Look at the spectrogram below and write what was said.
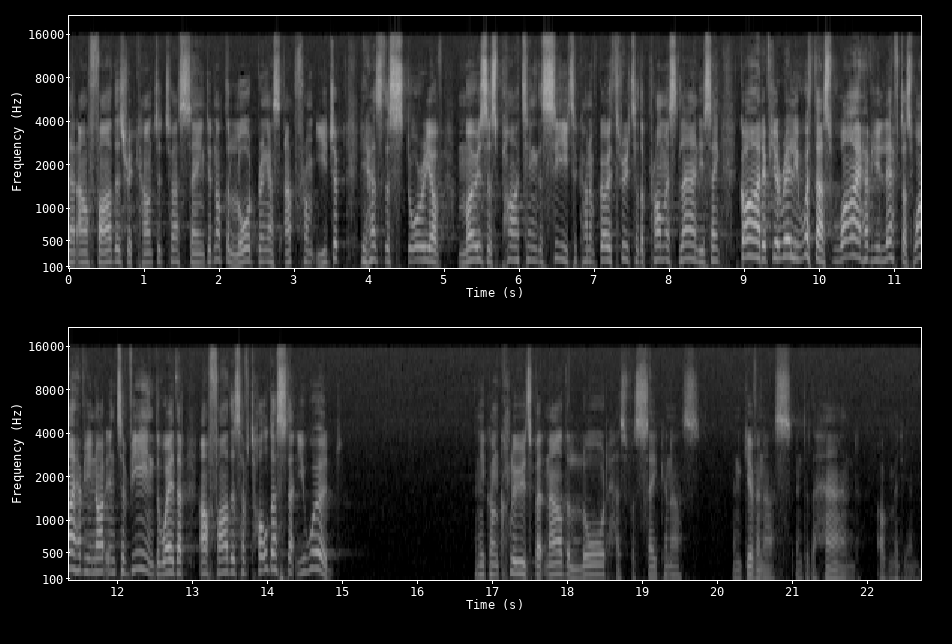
That our fathers recounted to us, saying, Did not the Lord bring us up from Egypt? He has the story of Moses parting the sea to kind of go through to the promised land. He's saying, God, if you're really with us, why have you left us? Why have you not intervened the way that our fathers have told us that you would? And he concludes, But now the Lord has forsaken us and given us into the hand of Midian.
